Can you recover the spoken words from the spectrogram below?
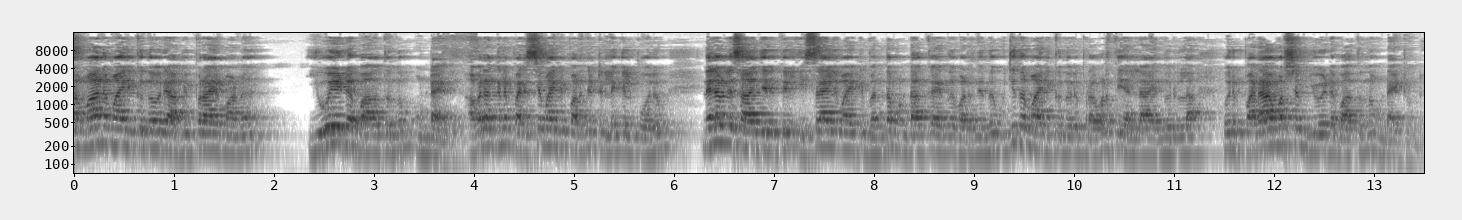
സമാനമായിരിക്കുന്ന ഒരു അഭിപ്രായമാണ് യു എയുടെ ഭാഗത്തുനിന്നും ഉണ്ടായത്. അവരങ്ങനെ പരസ്യമായിട്ട് പറഞ്ഞിട്ടില്ലെങ്കിൽ പോലും നിലവിലെ സാഹചര്യത്തിൽ ഇസ്രായേലുമായിട്ട് ബന്ധമുണ്ടാക്കുക എന്ന് പറഞ്ഞത് ഉചിതമായിരിക്കുന്ന ഒരു പ്രവൃത്തിയല്ല എന്നുള്ള ഒരു പരാമർശം യു എയുടെ ഭാഗത്തുനിന്നും ഉണ്ടായിട്ടുണ്ട്.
